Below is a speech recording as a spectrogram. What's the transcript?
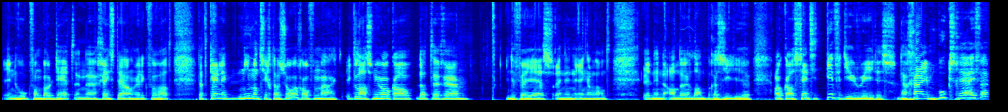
in de hoek van Baudet. En geen stijl en weet ik veel wat. Dat kennelijk niemand zich daar zorgen over maakt. Ik las nu ook al dat er. ehm, in de VS en in Engeland en in een andere land, Brazilië, ook al sensitivity readers. Dan ga je een boek schrijven.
